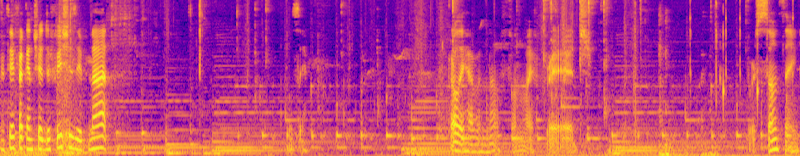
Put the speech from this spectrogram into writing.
Let's see if I can trade the fishes. If not, Probably have enough on my fridge for something.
